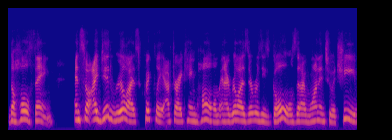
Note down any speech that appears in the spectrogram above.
the whole thing. And so I did realize quickly after I came home and I realized there were these goals that I wanted to achieve,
